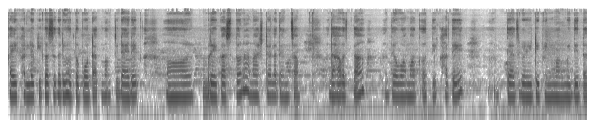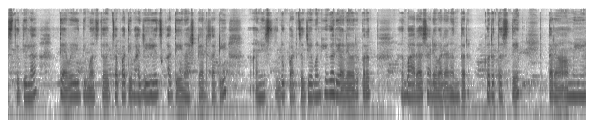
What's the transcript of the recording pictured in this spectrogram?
काही खाल्लं की कसं तरी होतं पोटात. मग ती डायरेक्ट ब्रेक असतो ना नाश्त्याला त्यांचा दहा वाजता. तेव्हा मग ती खाते. त्याचवेळी टिफिन मग मी देत असते तिला. त्यावेळी ती मस्त चपाती भाजी हेच खाते नाश्त्यासाठी. आणि दुपारचं जेवण हे घरी आल्यावर परत बारा साडेबारानंतर करत असते. तर आम्ही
